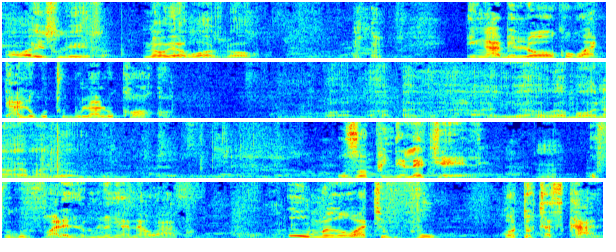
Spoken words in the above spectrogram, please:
hayi isilisa no uyakwazi lokho ingabi lokho kwadala ukuthi ubulala ukhokho Hayi, uyabona manje uzophindela ejele ufike uvale lo mlonyana wakho uma ke wathi vu ngoDr Sikhali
